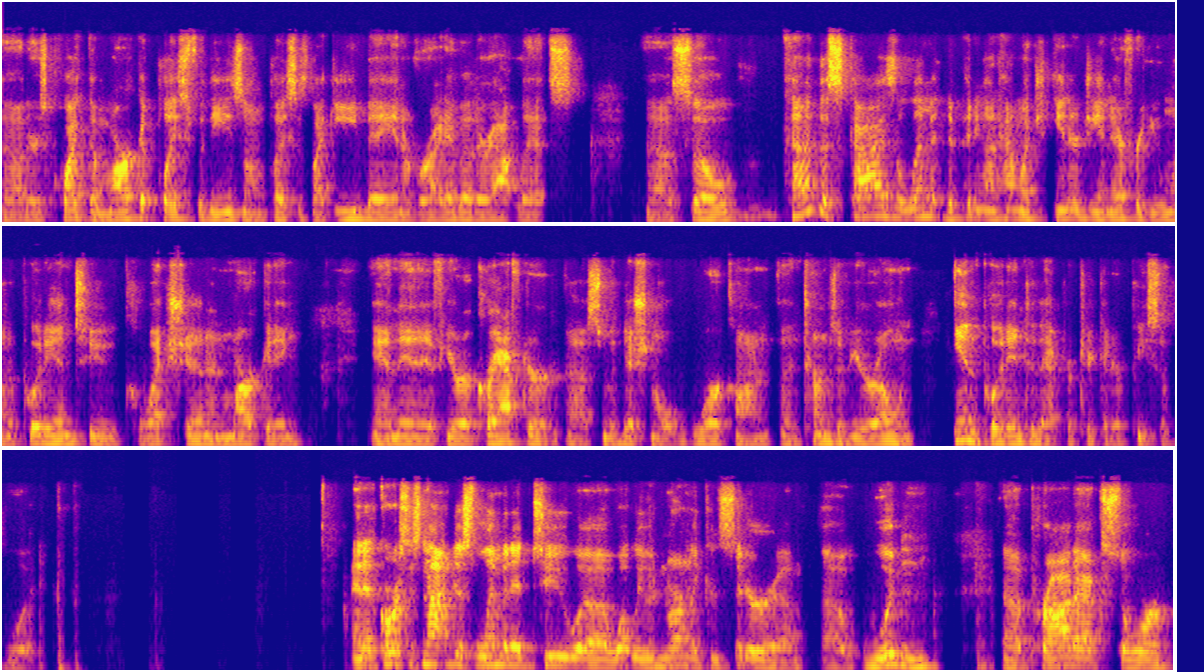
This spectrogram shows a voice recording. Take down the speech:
Uh, there's quite the marketplace for these on places like eBay and a variety of other outlets. Uh, so kind of the sky's the limit depending on how much energy and effort you want to put into collection and marketing and then if you're a crafter, uh, some additional work on in terms of your own input into that particular piece of wood. And of course, it's not just limited to uh, what we would normally consider uh, uh wooden uh, products or,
